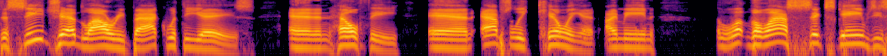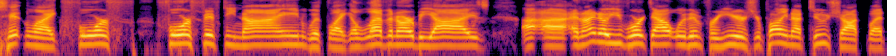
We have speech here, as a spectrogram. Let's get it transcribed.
To see Jed Lowrie back with the A's and healthy and absolutely killing it. I mean, the last six games he's hitting like four 459 with like 11 RBIs. Uh, uh, and I know you've worked out with him for years. You're probably not too shocked, but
